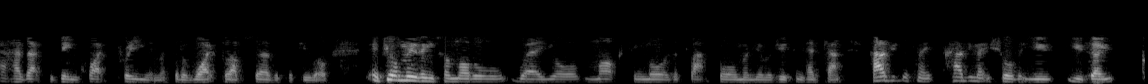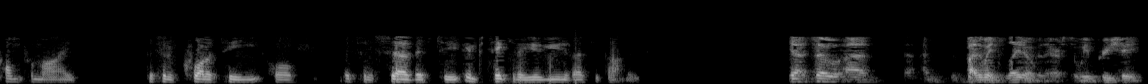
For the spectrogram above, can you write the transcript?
has actually been quite premium, a sort of white glove service, if you will. If you're moving to a model where you're marketing more as a platform and you're reducing headcount, how do you just make how do you make sure that you you don't compromise the sort of quality of the sort of service to, in particular, your university partners? Yeah. So, um, by the way, it's late over there, so we appreciate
